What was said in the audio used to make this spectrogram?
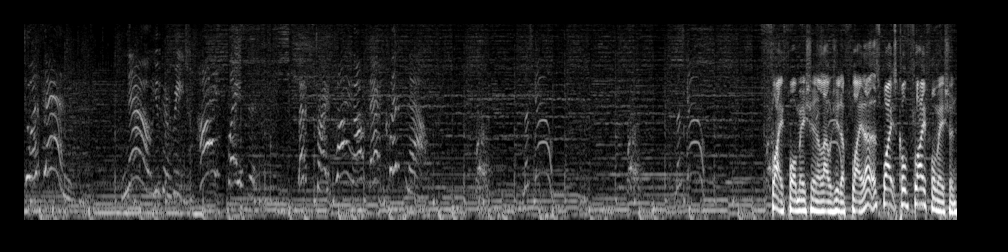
to ascend. Now you can reach high places. Let's try flying off that cliff now. Let's go. Let's go. Fly formation allows you to fly. That's why it's called fly formation.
